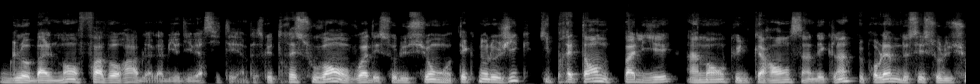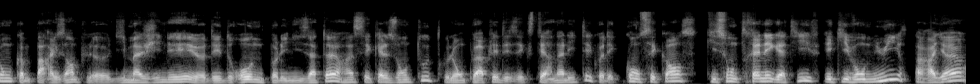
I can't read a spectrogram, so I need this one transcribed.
globalement favorables à la biodiversité. Hein. parce que très souvent, on voit des solutions technologiques qui prétendent pallier un manque, une carence, un déclin. Le problème de ces solutions, comme par exemple euh, d'imaginer euh, des drones pollinisateurs, hein, c'est qu'elles ont toutes, que l'on peut appeler des externalités, quoi, des conséquences qui sont très négatives et qui vont nuire par ailleurs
